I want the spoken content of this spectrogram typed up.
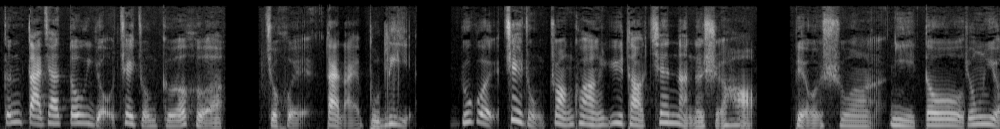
跟大家都有这种隔阂，就会带来不利。如果这种状况遇到艰难的时候，比如说，你都拥有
